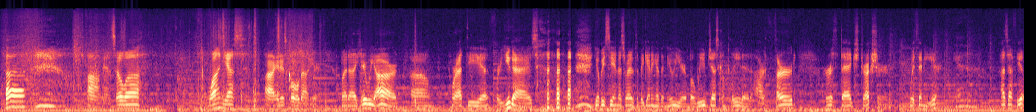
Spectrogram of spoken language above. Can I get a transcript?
Oh man, so uh, one, yes, uh, it is cold out here, but uh, here we are. Um, we're at the, uh, for you guys, you'll be seeing this right at the beginning of the new year, but we've just completed our third earth bag structure within a year. Yeah. How's that feel?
